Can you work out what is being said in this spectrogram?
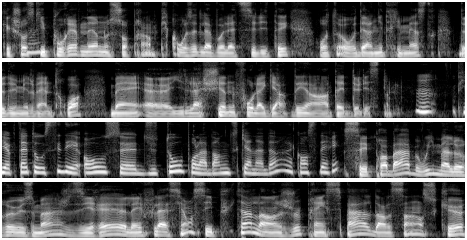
quelque chose oui. qui pourrait venir nous surprendre puis causer de la volatilité au, au dernier trimestre de 2023. Ben euh, la Chine, faut la garder en tête de liste. Mmh. Puis il y a peut-être aussi des hausses du taux pour la Banque du Canada à considérer? C'est probable, oui, malheureusement, je dirais. L'inflation, c'est plus tant l'enjeu principal dans le sens que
